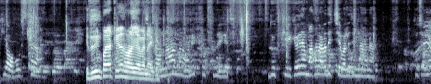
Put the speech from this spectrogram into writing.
কি অবস্থা? এই দুদিন পরে আর ট্রেনে ধরা যাবে না একে। না না অনেক শক্ত হয়ে গেছে। দুধ খেয়ে দেখ আড়া দিচ্ছে বলে যে না না। তো চলো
